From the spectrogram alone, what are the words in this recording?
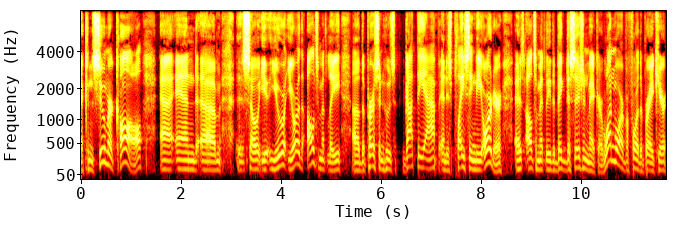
a consumer call, uh, and um, so you, you're, you're ultimately uh, the person who's got the app and is placing the order is ultimately the big decision maker. One more before the break here.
